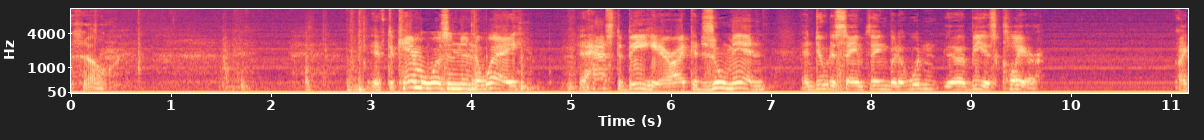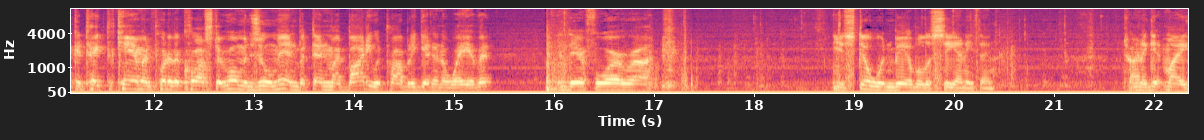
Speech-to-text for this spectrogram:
So if the camera wasn't in the way, it has to be here. I could zoom in and do the same thing, but it wouldn't uh, be as clear. I could take the camera and put it across the room and zoom in, but then my body would probably get in the way of it, and therefore uh, you still wouldn't be able to see anything. trying to get my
